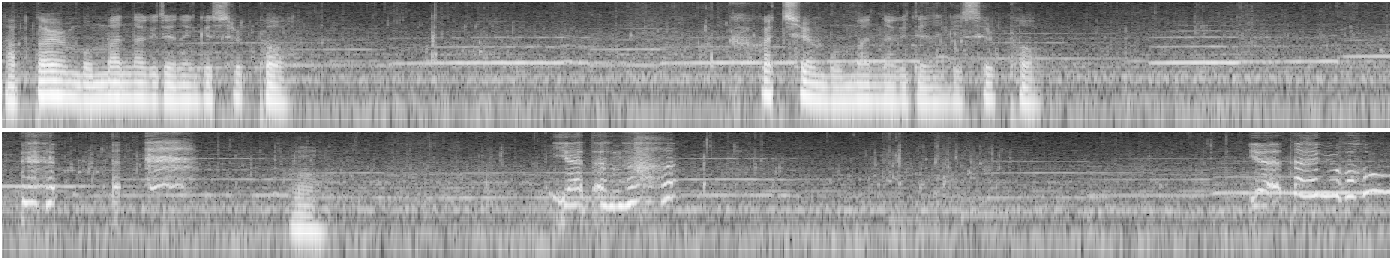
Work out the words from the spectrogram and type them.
아빠를 못 만나게 되는 게 슬퍼. 카가치를 못 만나게 되는 게 슬퍼. 아. 야다나. 야다요.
